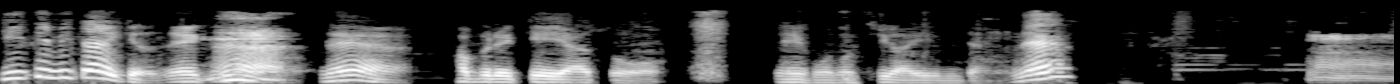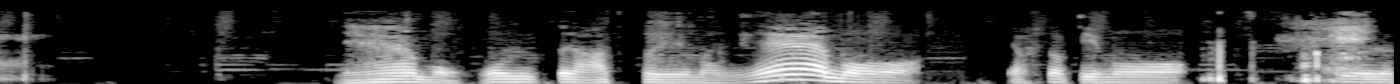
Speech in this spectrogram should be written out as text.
聞いてみたいけどね。ねねえ。かぶれ系やと、英語の違いみたいなね。うん。ねえ、もう本当にあっという間にね、もう、ヤフトピも、いろいろ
